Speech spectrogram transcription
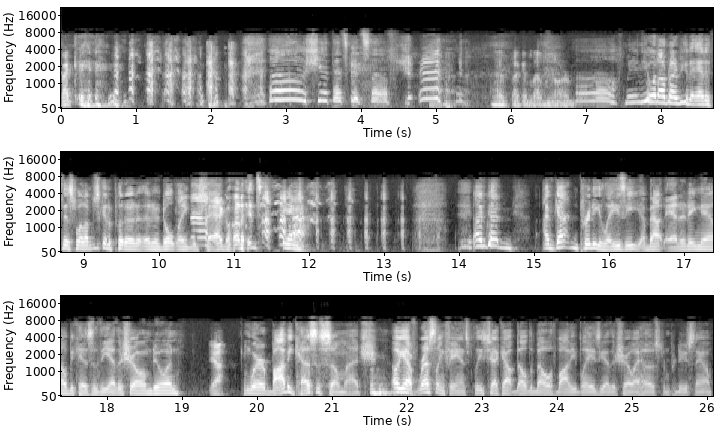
oh shit, that's good stuff. I fucking love Norm. Oh man, you know what? I'm not even gonna edit this one. I'm just gonna put a, an adult language tag on it. Yeah. I've gotten I've gotten pretty lazy about editing now because of the other show I'm doing. Yeah. Where Bobby cusses so much. Mm-hmm. Oh yeah, wrestling fans, please check out Bell to Bell with Bobby Blaze, the other show I host and produce now.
